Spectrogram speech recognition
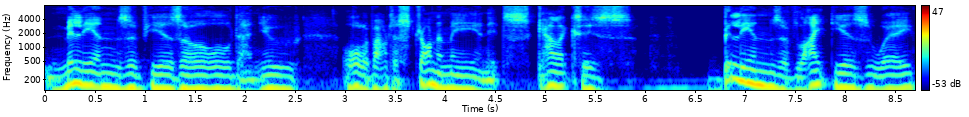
millions of years old. I knew all about astronomy and its galaxies billions of light years away.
